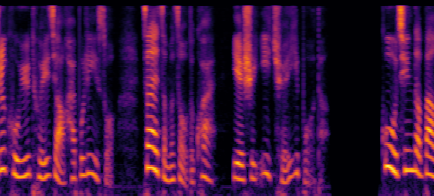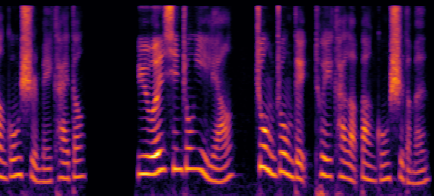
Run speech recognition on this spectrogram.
只苦于腿脚还不利索，再怎么走得快也是一瘸一跛的。顾青的办公室没开灯。宇文心中一凉，重重地推开了办公室的门。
